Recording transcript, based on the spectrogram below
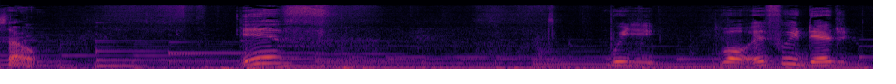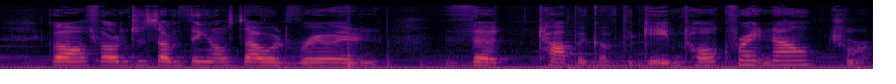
so if we, well, if we did go off onto something else that would ruin the topic of the game talk right now, Sure.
